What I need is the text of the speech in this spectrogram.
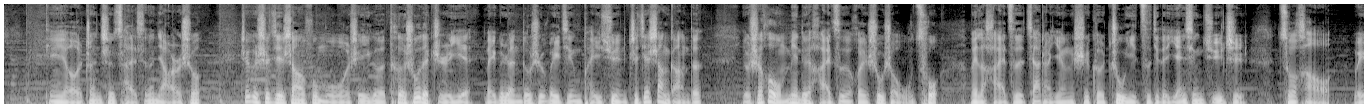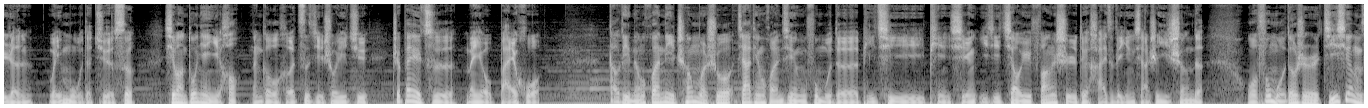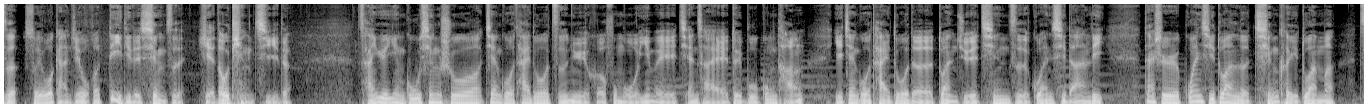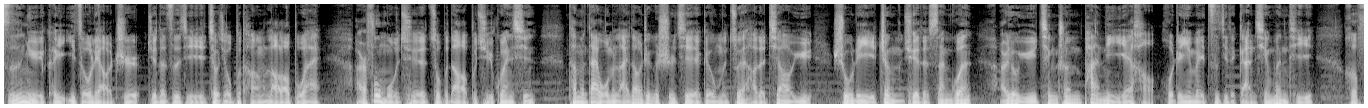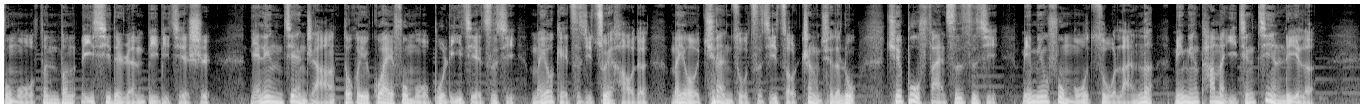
听友专吃彩色的鸟儿说，这个世界上父母是一个特殊的职业，每个人都是未经培训直接上岗的。有时候我们面对孩子会束手无措，为了孩子，家长应时刻注意自己的言行举止，做好为人为母的角色。希望多年以后能够和自己说一句：“这辈子没有白活。到底能换昵称吗？说家庭环境、父母的脾气、品行以及教育方式对孩子的影响是一生的。我父母都是急性子，所以我感觉我和弟弟的性子也都挺急的。残月映孤星说，见过太多子女和父母因为钱财对簿公堂，也见过太多的断绝亲子关系的案例。但是关系断了，情可以断吗？子女可以一走了之，觉得自己舅舅不疼，姥姥不爱，而父母却做不到不去关心。他们带我们来到这个世界，给我们最好的教育，树立正确的三观。而由于青春叛逆也好，或者因为自己的感情问题，和父母分崩离析的人比比皆是。年龄渐长，都会怪父母不理解自己，没有给自己最好的，没有劝阻自己走正确的路，却不反思自己。明明父母阻拦了，明明他们已经尽力了，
